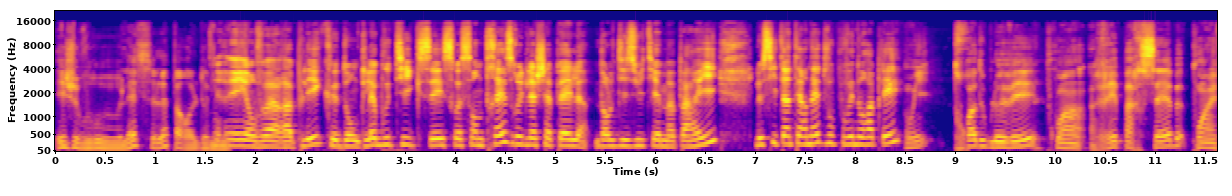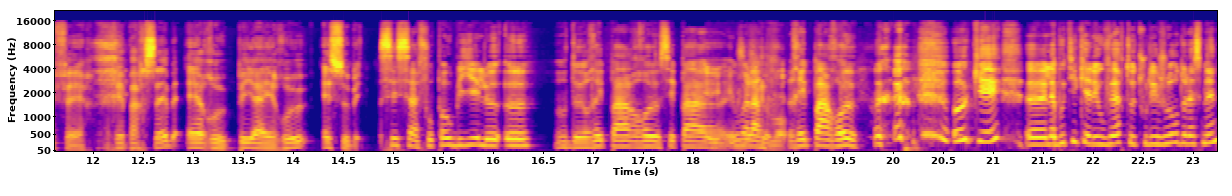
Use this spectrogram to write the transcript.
Et je vous laisse la parole, Dominique. Et on va rappeler que donc la boutique c'est 73 rue de la Chapelle dans le 18e à Paris. Le site internet, vous pouvez nous rappeler? Oui, www.reparseb.fr. Reparseb, R-E-P-A-R-E-S-E-B. C'est ça, faut pas oublier le E de répare, c'est pas euh, voilà, répare. ok, Euh, la boutique elle est ouverte tous les jours de la semaine,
